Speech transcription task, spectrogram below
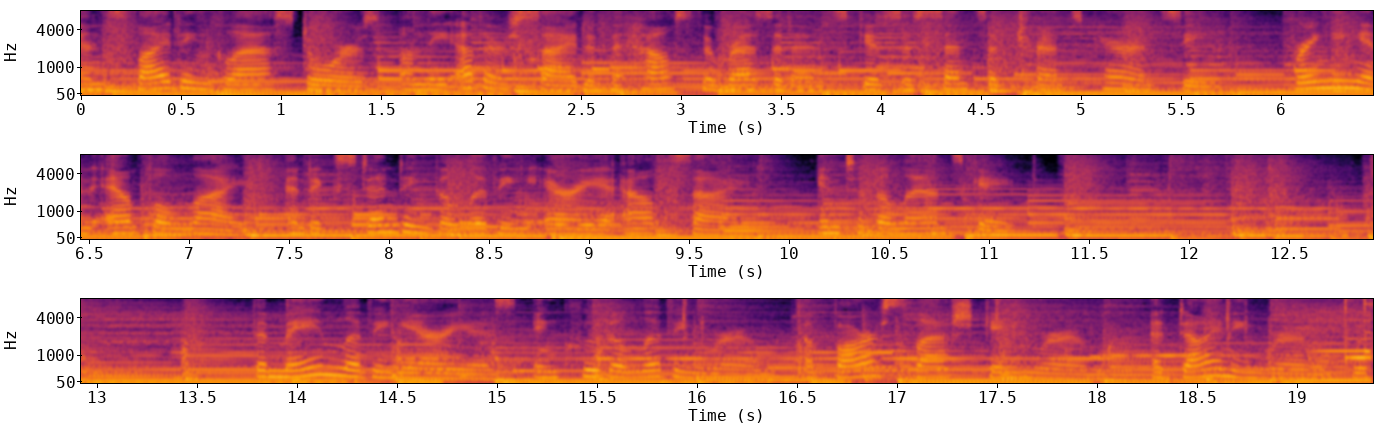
and sliding glass doors on the other side of the house, the residence gives a sense of transparency bringing in ample light and extending the living area outside into the landscape. The main living areas include a living room, a bar slash game room, a dining room with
